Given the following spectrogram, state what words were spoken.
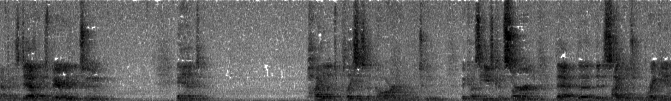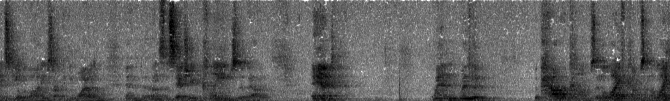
after his death. Was buried in the tomb. And Pilate places a guard on the tomb because he's concerned that the, the disciples will break in and steal the body and start making wild and, and uh, unsubstantiated claims about it. And when, when the, the power comes and the life comes and the light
